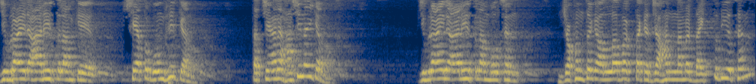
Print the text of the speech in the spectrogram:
জিব্রাহিল আলী ইসলামকে সে এত গম্ভীর কেন? তার চেহারে হাসি নাই কেন? জিব্রাইল আলী ইসলাম বলছেন, যখন থেকে আল্লাহবাক তাকে জাহান নামের দায়িত্ব দিয়েছেন,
